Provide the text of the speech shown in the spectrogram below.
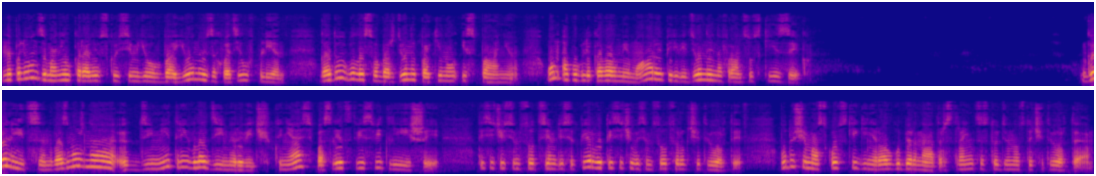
Наполеон заманил королевскую семью в Байону и захватил в плен. Годой был освобожден и покинул Испанию. Он опубликовал мемуары, переведенные на французский язык. Голицын, возможно, Дмитрий Владимирович, князь, впоследствии светлейший, 1771-1844, будущий московский генерал-губернатор, страница 194.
